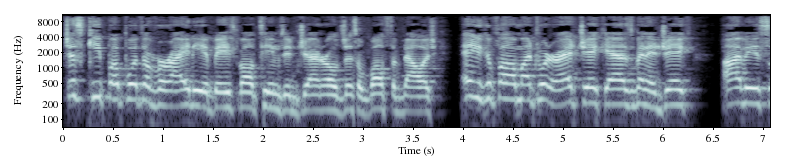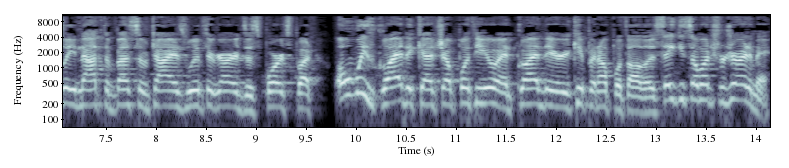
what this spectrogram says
just keep up with a variety of baseball teams in general, just a wealth of knowledge. And you can follow on Twitter at Jake Asman. And Jake, obviously not the best of times with regards to sports, but always glad to catch up with you and glad that you're keeping up with all this. Thank you so much for joining me.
